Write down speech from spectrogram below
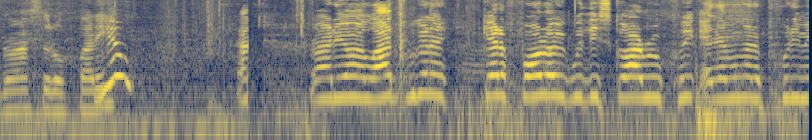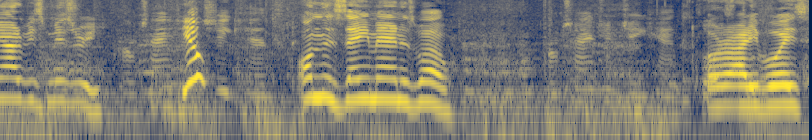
Nice little flatty. You. Radio lads, we're gonna get a photo with this guy real quick and then we're gonna put him out of his misery. I'm changing You. G-can. On the Z Man as well. I'm changing G-can. Alrighty, boys.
